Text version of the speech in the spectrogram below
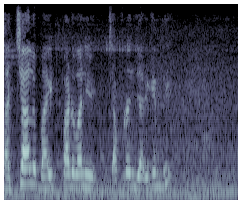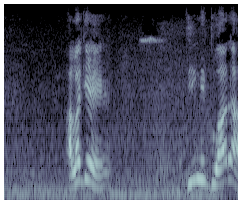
సత్యాలు బయటపడవని చెప్పడం జరిగింది. అలాగే దీని ద్వారా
